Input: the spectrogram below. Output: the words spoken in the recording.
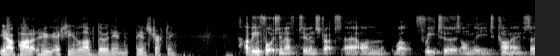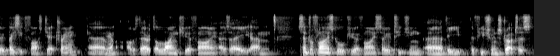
you know, a pilot who actually loved doing the, the instructing. I've been fortunate enough to instruct uh, on, well, three tours on the Tucano, so basic fast jet training. Um, yep. I was there as a line QFI, as a um, Central Flying School QFI, so teaching uh, the, the future instructors.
